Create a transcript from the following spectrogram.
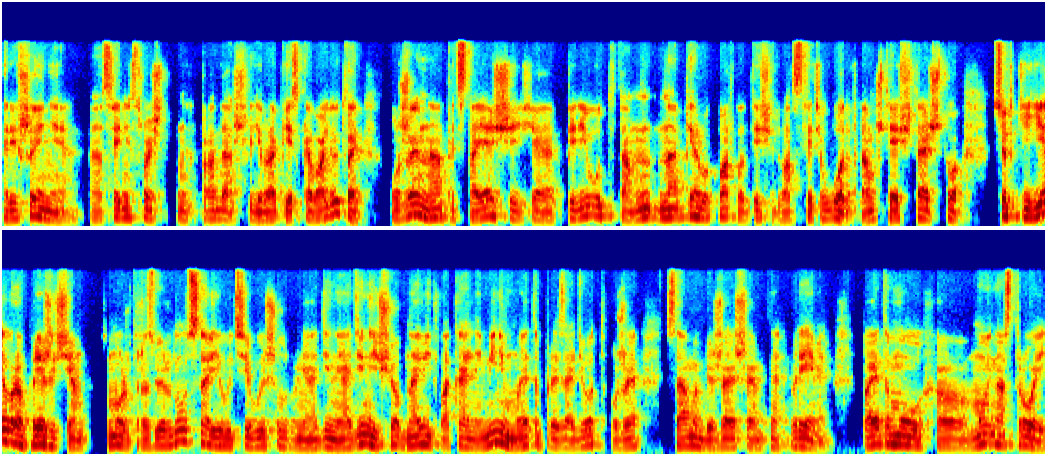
решение э, среднесрочных продаж европейской валюты уже на предстоящий э, период, там, на первый квартал 2023 года, потому что я считаю, что все-таки евро, прежде чем сможет развернуться и уйти выше уровня 1,1, еще обновить локальный минимум, это произойдет уже в самое ближайшее э, время. Поэтому мой настрой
